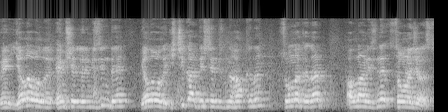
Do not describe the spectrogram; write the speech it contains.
ve Yalovalı hemşerilerimizin de Yalovalı işçi kardeşlerimizin de hakkını sonuna kadar Allah'ın izniyle savunacağız.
